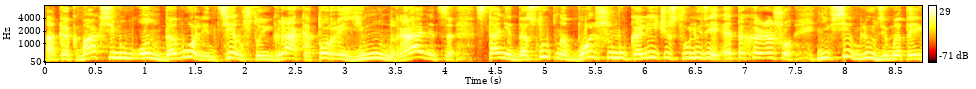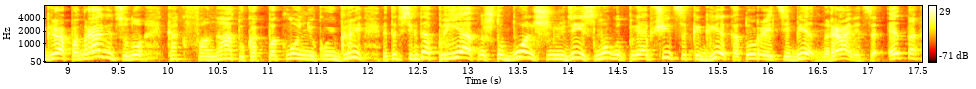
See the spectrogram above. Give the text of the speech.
а как максимум он доволен тем, что игра, которая ему нравится, станет доступна большему количеству людей. Это хорошо. Не всем людям эта игра понравится, но как фанату, как поклоннику игры, это всегда приятно, что больше людей смогут приобщиться к игре, которая тебе нравится. Это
